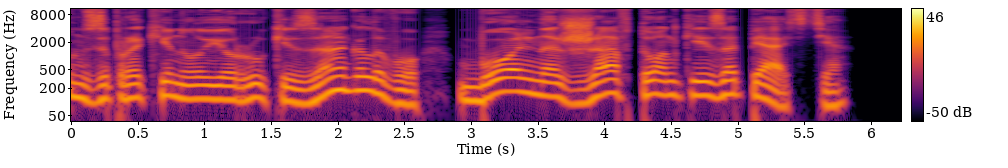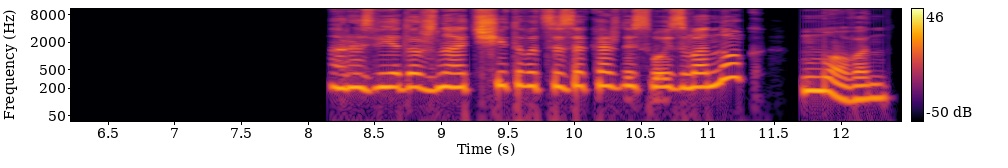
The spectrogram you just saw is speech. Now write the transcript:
Он запрокинул ее руки за голову, больно сжав тонкие запястья. «А разве я должна отчитываться за каждый свой звонок, Мован?»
